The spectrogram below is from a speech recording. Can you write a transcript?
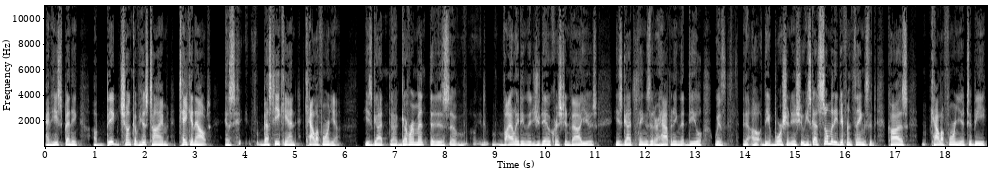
And he's spending a big chunk of his time taking out, as best he can, California. He's got a government that is uh, violating the Judeo Christian values. He's got things that are happening that deal with uh, the abortion issue. He's got so many different things that cause California to be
